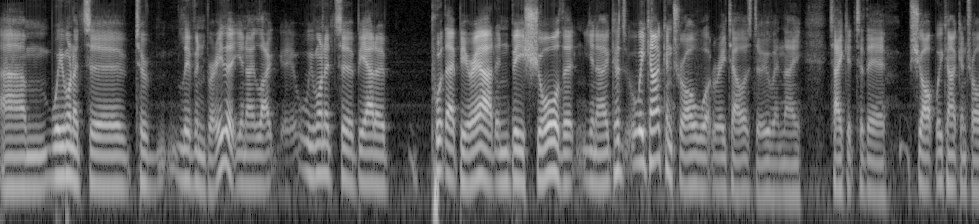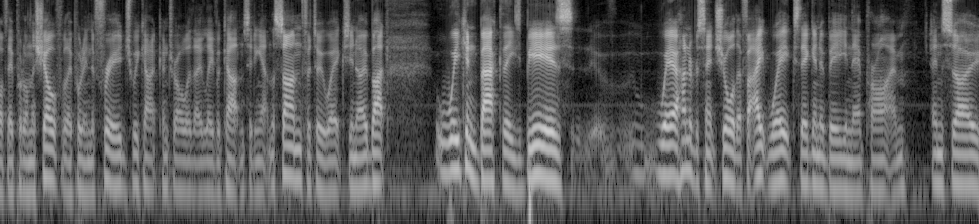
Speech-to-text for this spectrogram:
um, we wanted to to live and breathe it. You know, like we wanted to be able to put that beer out and be sure that you know because we can't control what retailers do when they take it to their shop. We can't control if they put on the shelf or they put in the fridge. We can't control whether they leave a carton sitting out in the sun for two weeks. You know, but we can back these beers. We're 100% sure that for eight weeks they're going to be in their prime, and so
